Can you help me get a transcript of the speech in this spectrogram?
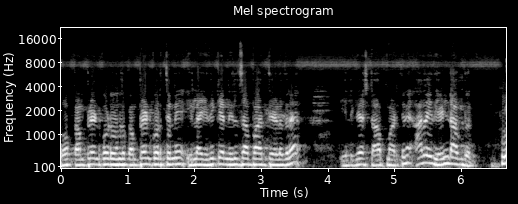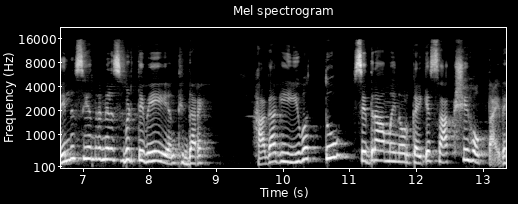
ಹೋಗಿ ಕಂಪ್ಲೇಂಟ್ ಕೊಡು, ಒಂದು ಕಂಪ್ಲೇಂಟ್ ಕೊಡ್ತೀನಿ. ಇಲ್ಲ, ಇದಕ್ಕೆ ನಿಲ್ಸಪ್ಪ ಅಂತ ಹೇಳಿದ್ರೆ ಇಲ್ಲಿಗೆ ಸ್ಟಾಪ್ ಮಾಡ್ತೀನಿ. ಆದರೆ ಇದು ಎಂಡ್ ಆಗಬೇಕು. ನಿಲ್ಲಿಸಿ ಅಂದ್ರೆ ನಿಲ್ಲಿಸ್ಬಿಡ್ತೀವಿ ಅಂತಿದ್ದಾರೆ. ಹಾಗಾಗಿ ಇವತ್ತು ಸಿದ್ದರಾಮಯ್ಯನವ್ರ ಕೈಗೆ ಸಾಕ್ಷಿ ಹೋಗ್ತಾ ಇದೆ.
